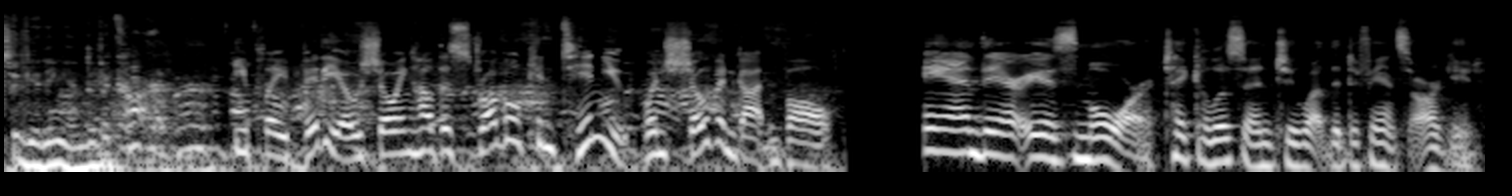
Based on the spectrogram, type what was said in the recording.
to getting into the car. He played video showing how the struggle continued when Chauvin got involved. And there is more. Take a listen to what the defense argued.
